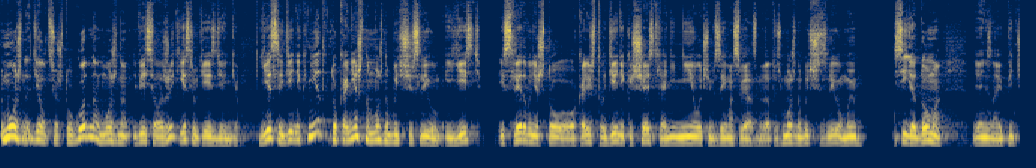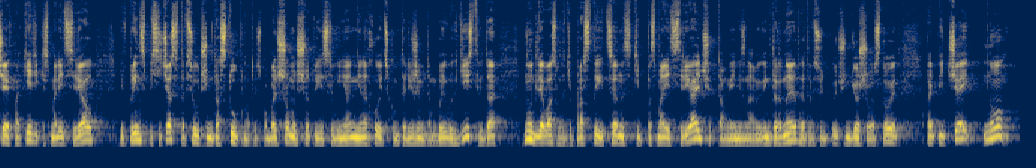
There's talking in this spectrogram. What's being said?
Можно делать все, что угодно, можно весело жить, если у тебя есть деньги. Если денег нет, то, конечно, можно быть счастливым. И есть исследование, что количество денег и счастья, они не очень взаимосвязаны. Да? То есть можно быть счастливым и сидя дома, я не знаю, пить чай в пакетике, смотреть сериал. И, в принципе, сейчас это все очень доступно. То есть, по большому счету, если вы не, не находитесь в каком-то режиме там, боевых действий, да, ну, для вас вот эти простые ценности, типа посмотреть сериальчик, там, я не знаю, интернет, это все очень дешево стоит, попить чай. Но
